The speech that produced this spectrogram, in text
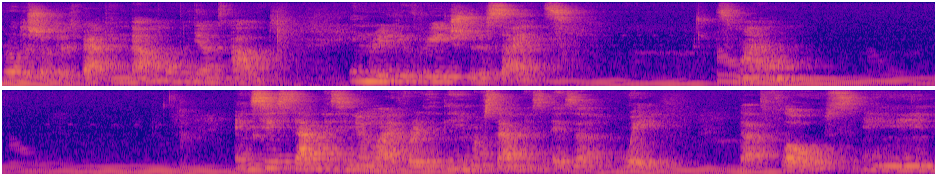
Roll the shoulders back and down, open the arms out and really reach to the sides. Smile. And see sadness in your life or the theme of sadness as a wave that flows and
